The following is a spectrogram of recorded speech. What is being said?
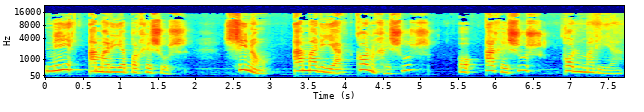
ni a María por Jesús, sino a María con Jesús o a Jesús con María.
